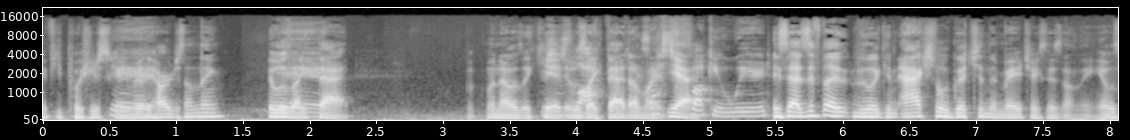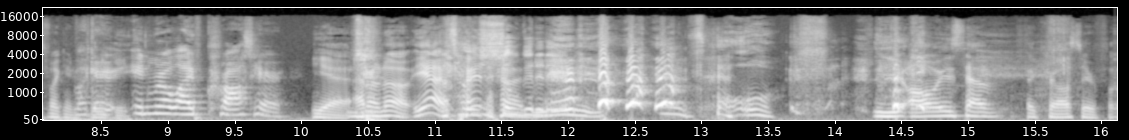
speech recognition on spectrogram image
if you push your screen Yeah, really hard or something. It was Yeah, like yeah. that when I was a kid. It was like that on place. my That's yeah. fucking weird. It's as if like, like an actual glitch in the matrix or something. It was fucking like a, in real life crosshair. yeah, I don't know. Yeah, That's how he's so good at dude. aiming. oh, You always have a crosshair. fl-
